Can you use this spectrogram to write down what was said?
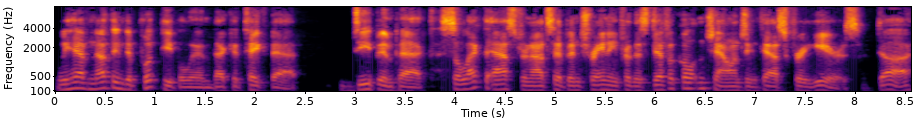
We have nothing to put people in that could take that. Deep impact. Select astronauts have been training for this difficult and challenging task for years. Duh.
